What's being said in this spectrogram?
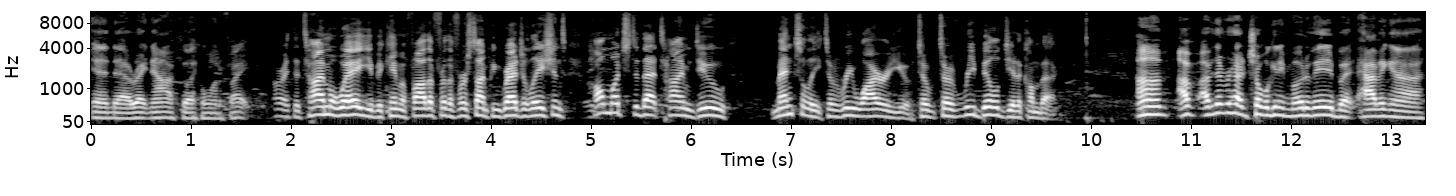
And uh, right now, I feel like I want to fight. All right, the time away, you became a father for the first time. Congratulations. How much did that time do mentally to rewire you, to, to rebuild you to come back? Um, I've, I've never had trouble getting motivated, but having a,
